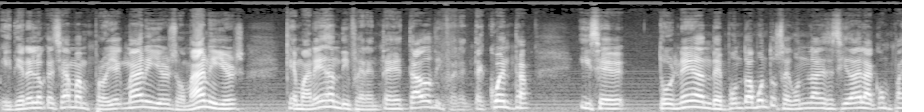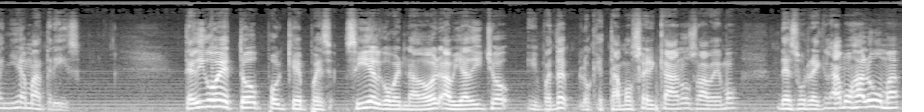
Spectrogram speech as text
Y tienen lo que se llaman project managers o managers que manejan diferentes estados, diferentes cuentas y se turnean de punto a punto según la necesidad de la compañía matriz. Te digo esto porque, pues, sí, el gobernador había dicho, y pues los que estamos cercanos sabemos de sus reclamos a Luma,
